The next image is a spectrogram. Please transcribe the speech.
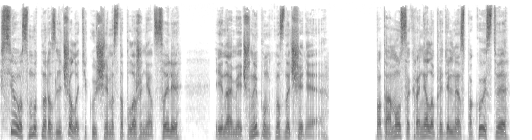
Сио смутно различала текущее местоположение цели и намеченный пункт назначения. Потому сохраняла предельное спокойствие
